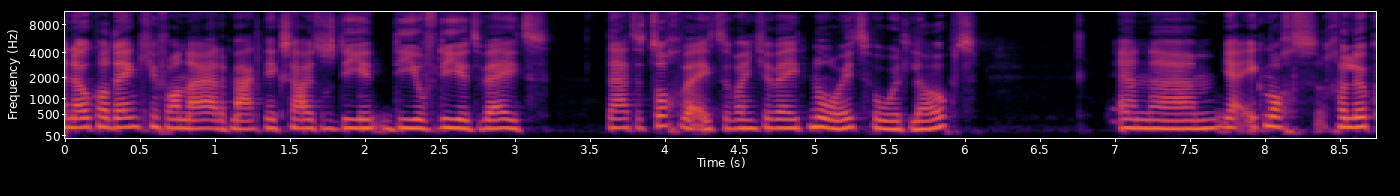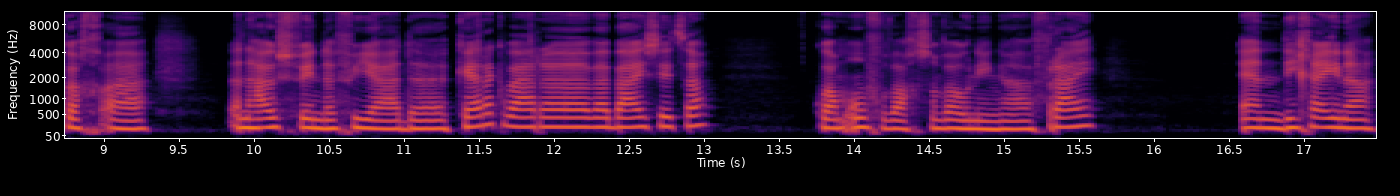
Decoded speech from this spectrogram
En ook al denk je van, nou ja, dat maakt niks uit als die, die of die het weet. Laat het toch weten, want je weet nooit hoe het loopt. En um, ja, ik mocht gelukkig uh, een huis vinden via de kerk waar uh, wij bij zitten. Kwam onverwachts een woning uh, vrij. En diegene,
